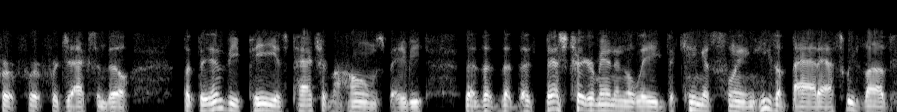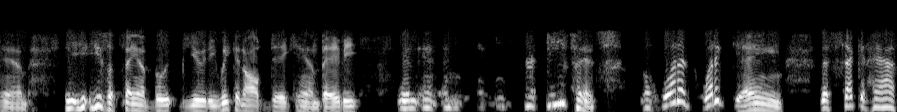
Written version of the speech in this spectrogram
for for for Jacksonville. But the MVP is Patrick Mahomes, baby. The, the the the best trigger man in the league, the king of sling. He's a badass. We love him. He, he's a thing of beauty. We can all dig him, baby. And, and, and that defense, what a what a game. The second half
